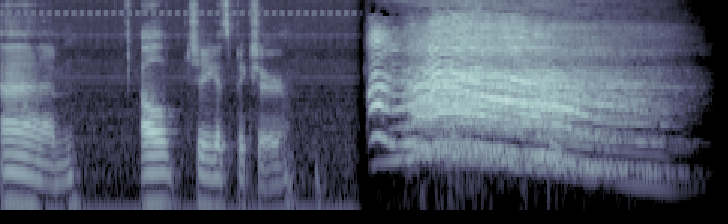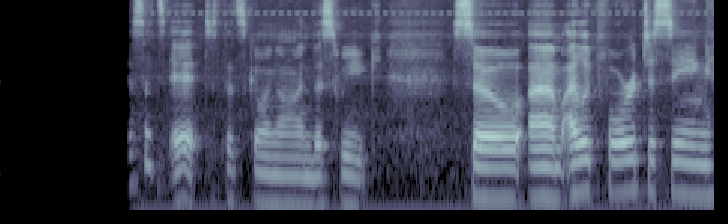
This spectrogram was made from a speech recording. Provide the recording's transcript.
Um, I'll show you guys a picture. I guess that's it that's going on this week. So um, I look forward to seeing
